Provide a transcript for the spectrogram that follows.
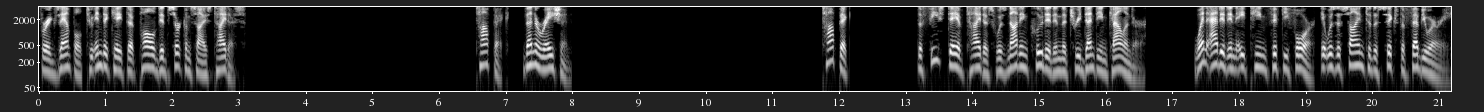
for example to indicate that Paul did circumcise Titus. Veneration the feast day of Titus was not included in the Tridentine calendar. When added in 1854, it was assigned to 6 February.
